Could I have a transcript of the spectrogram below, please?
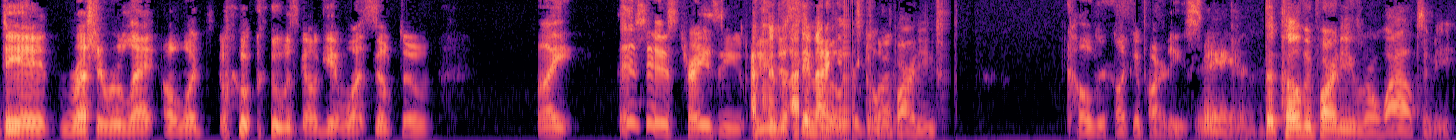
did Russian roulette on what who was gonna get what symptom. Like this shit is crazy. I can, just I can never think COVID parties. COVID fucking parties. Man, The COVID parties were wild to me.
